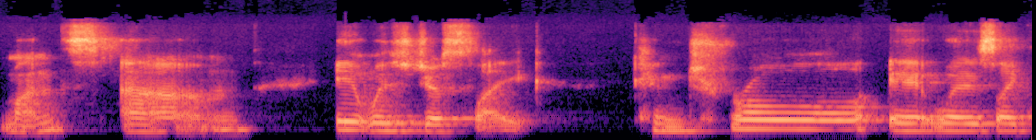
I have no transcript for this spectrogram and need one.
months, um, it was just like control. It was like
